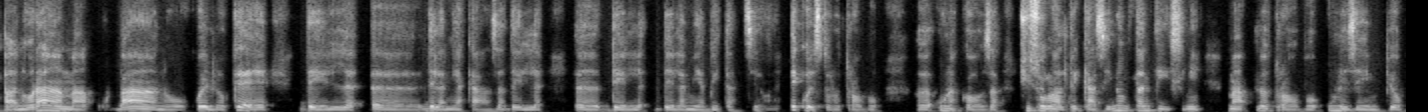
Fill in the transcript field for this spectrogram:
panorama urbano, quello che è del, eh, della mia casa, del, eh, del, della mia abitazione. E questo lo trovo eh, una cosa. Ci sono altri casi, non tantissimi, ma lo trovo un esempio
